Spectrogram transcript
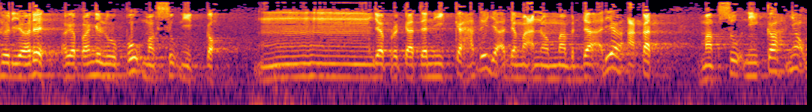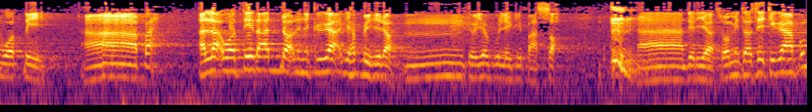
tu dia deh. Orang panggil lupuk maksud nikah. Hmm dia perkataan nikah tu dia ada makna mabda dia akad. Maksud nikahnya wati. Ha apa? Alat wati tak ada lah kerak dia habis dah. Hmm tu dia boleh pergi pasah ha tu dia. Suami tak cerai pun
